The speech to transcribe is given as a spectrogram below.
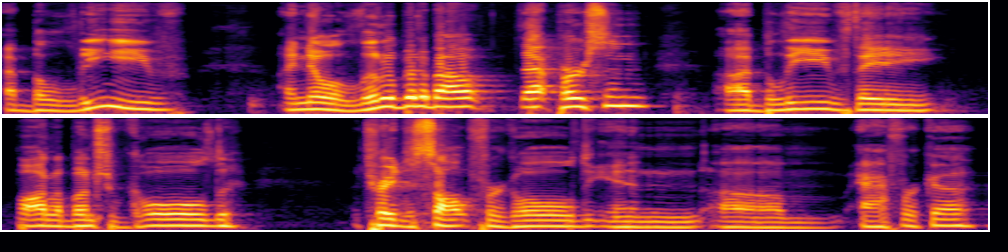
I believe I know a little bit about that person. I believe they bought a bunch of gold, traded salt for gold in um, Africa.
